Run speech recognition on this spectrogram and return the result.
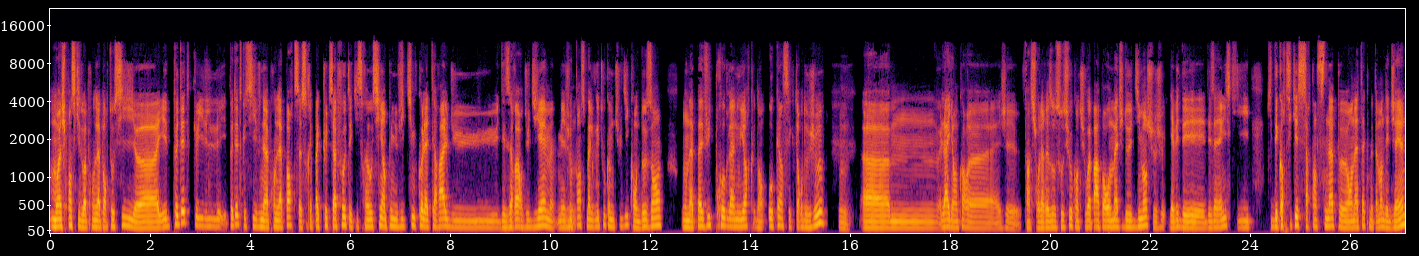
Moi, je pense qu'il doit prendre la porte aussi. Euh, et peut-être qu'il, peut-être que s'il venait à prendre la porte, ça serait pas que de sa faute et qu'il serait aussi un peu une victime collatérale du des erreurs du GM. Mais je Mm. pense malgré tout, comme tu le dis, qu'en deux ans, on n'a pas vu de progrès à New York dans aucun secteur de jeu. Mm. Euh, là, il y a encore, euh, enfin, sur les réseaux sociaux, quand tu vois par rapport au match de dimanche, il y avait des, des analystes qui, qui décortiquaient certains snaps euh, en attaque, notamment des Giants,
